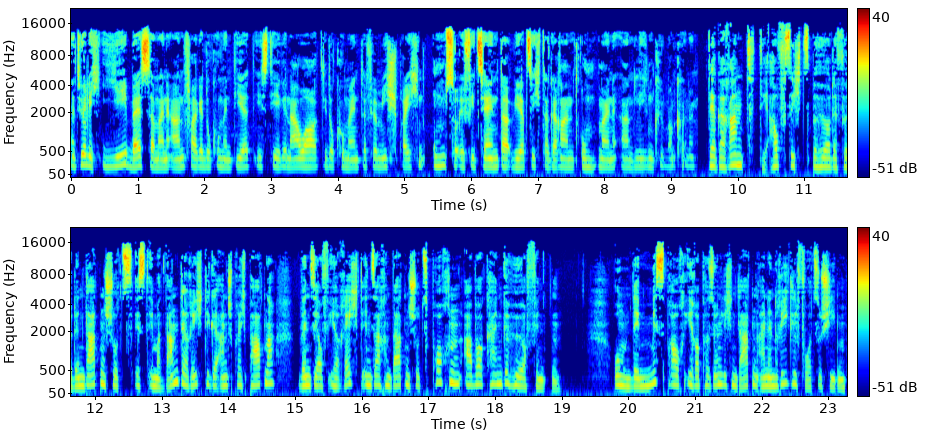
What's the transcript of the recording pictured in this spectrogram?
Natürlich, je besser meine Anfrage dokumentiert ist, je genauer die Dokumente für mich sprechen, umso effizienter wird sich der Garant um meine Anliegen kümmern können. Der Garant, die Aufsichtsbehörde für den Datenschutz, ist immer dann der richtige Ansprechpartner, wenn sie auf ihr Recht in Sachen Datenschutz pochen, aber kein Gehör finden. Um dem Missbrauch ihrer persönlichen Daten einen Riegel vorzuschieben,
